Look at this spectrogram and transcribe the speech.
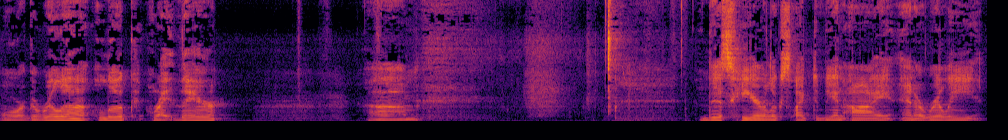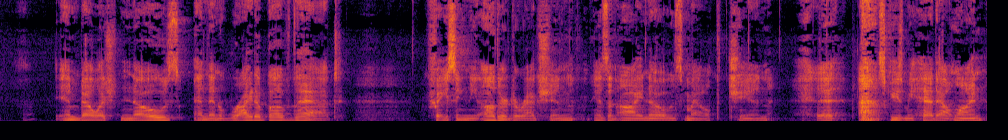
or gorilla look right there. Um, This here looks like to be an eye and a really embellished nose. And then right above that, facing the other direction, is an eye, nose, mouth, chin, head, excuse me, head outline.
